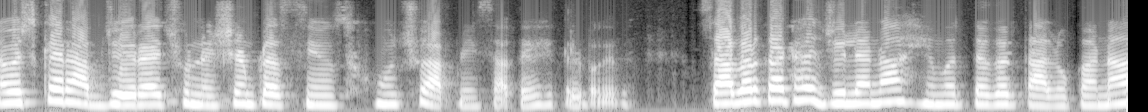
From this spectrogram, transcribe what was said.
નમસ્કાર, આપ જોઈ રહ્યા છો નેશન પ્લસ ન્યૂઝ. હું છું આપની સાથે હેતલ ભગત. સાબરકાંઠા જિલ્લાના હિંમતનગર તાલુકાના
